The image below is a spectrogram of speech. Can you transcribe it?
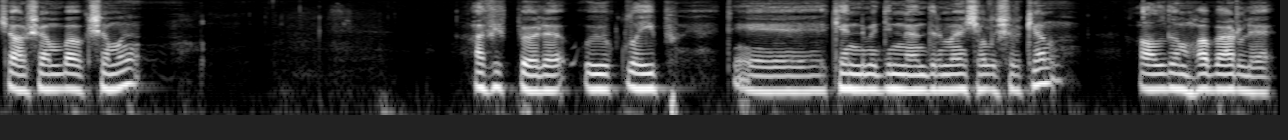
çarşamba akşamı hafif böyle uyuklayıp e, kendimi dinlendirmeye çalışırken aldığım haberle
